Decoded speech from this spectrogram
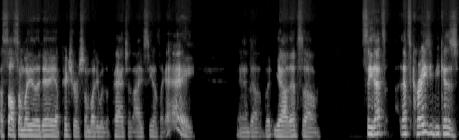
I saw somebody the other day a picture of somebody with a patch and IC. And I was like, hey, and uh, but yeah, that's um, see, that's that's crazy because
